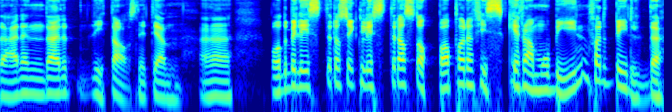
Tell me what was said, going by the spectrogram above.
Det er, en, det er et lite avsnitt igjen. Eh, både bilister og syklister har stoppa for å fiske fra mobilen for et bilde.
